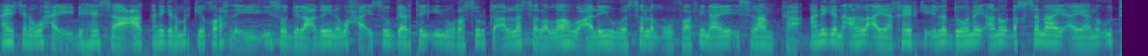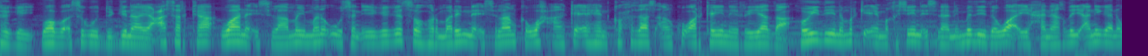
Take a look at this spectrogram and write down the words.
Ayakana waxa ay dhaheen saacad. Anigana markii qoraxda ay iisoo dilaacdayna waxa ay soo gaartay inuu rasuulka alla sala allahu calayhi wasalam uu faafinayay islaamka. Anigana alla ayaa khayrka ila doonay anoo dhaqsanaya ayaana u tegey waaba isagoo dujinaya casarka waana islaamay mana uusan igaga soo hormarinna islaamka wax aan ka ahayn kooxdaas aan ku arkayna riyada. Hooyadiina markii ay maqashayna islaamnimadeeda waa ay xanaaqday. Anigana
